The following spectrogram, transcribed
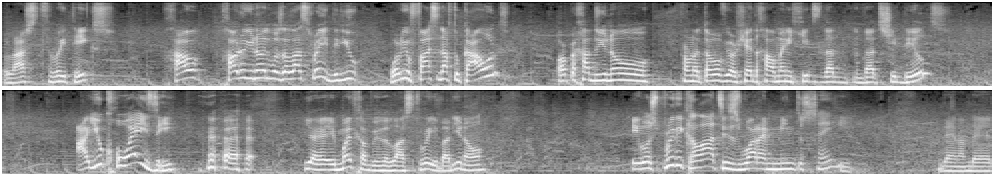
Last three ticks? How how do you know it was the last three? Did you were you fast enough to count? Or perhaps you know from the top of your head how many hits that that shit deals? Are you crazy? yeah, it might have been the last three, but you know. It was pretty clutch is what I mean to say. Then I'm dead.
